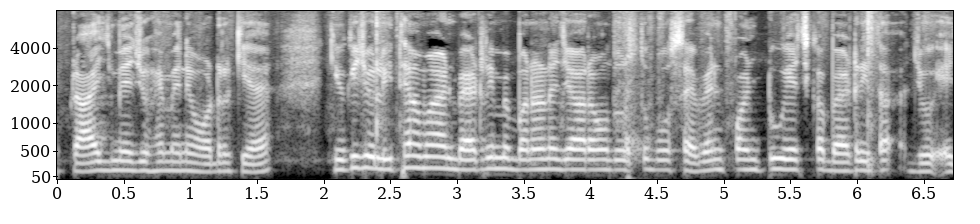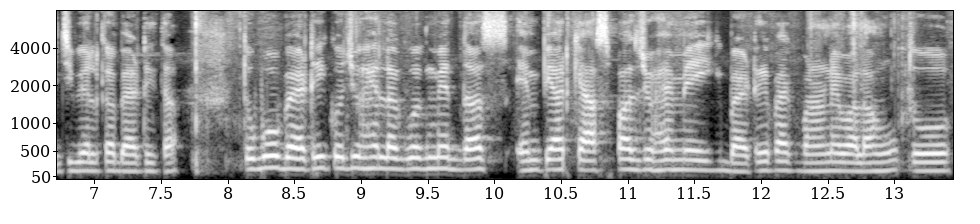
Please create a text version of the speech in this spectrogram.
प्राइस में जो है मैंने ऑर्डर किया है। क्योंकि जो लिथियम आयन बैटरी में बनाने जा रहा हूँ दोस्तों वो सेवन पॉइंट टू एच का बैटरी था, जो एच बी एल का बैटरी था। तो वो बैटरी को जो है लगभग मैं दस एम पी आर के आसपास जो है मैं एक बैटरी पैक बनाने वाला हूँ। तो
